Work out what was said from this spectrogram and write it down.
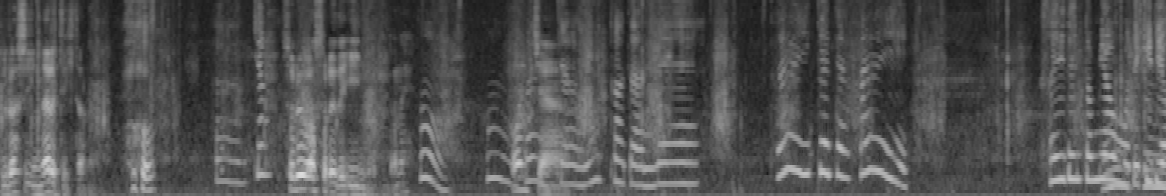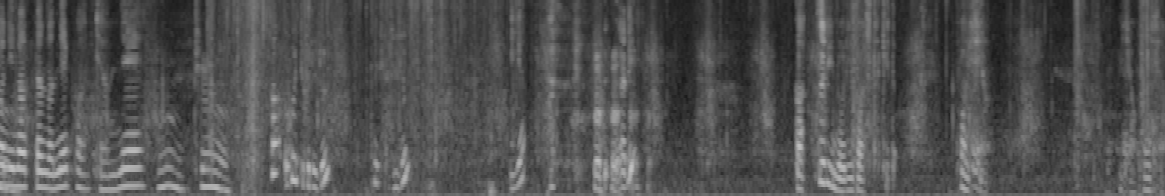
暮らしに慣れてきたね それはそれでいいんだねうん、うん、パンちゃんいい子だね。はい、いい子だ、はい。サイレントミャオもできるようになったのね、パンちゃんね。ぽんちゃんあ、動いてくれる？動いてくれる？いや。あれ？がっつり乗りましたけど。ポンちゃん。ポンちゃん、ポンちゃん。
